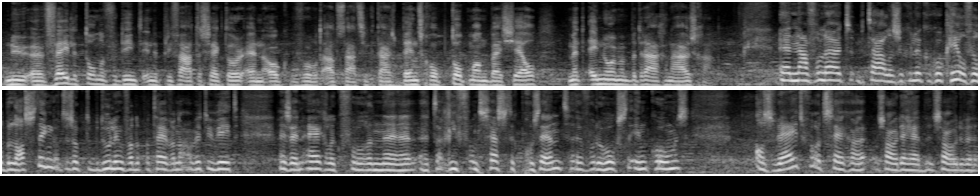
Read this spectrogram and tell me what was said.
nu uh, vele tonnen verdient in de private sector... en ook bijvoorbeeld oud-staatssecretaris Benschop, topman bij Shell... met enorme bedragen naar huis gaat? En naar verluid betalen ze gelukkig ook heel veel belasting. Dat is ook de bedoeling van de Partij van de Arbeid. U weet, wij zijn eigenlijk voor een uh, tarief van 60 procent uh, voor de hoogste inkomens. Als wij het voor het zeggen zouden hebben, zouden we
